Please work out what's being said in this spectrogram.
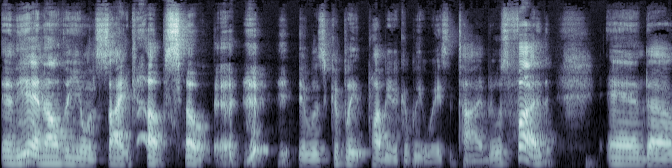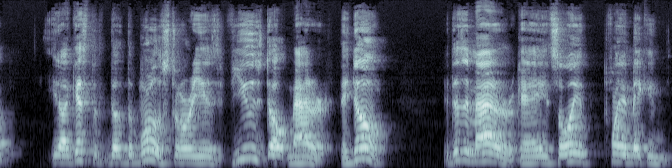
in the end, I don't think anyone signed up, so it was complete, probably a complete waste of time. But it was fun, and uh, you know, I guess the, the, the moral of the story is views don't matter. They don't. It doesn't matter. Okay, it's the only point of making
